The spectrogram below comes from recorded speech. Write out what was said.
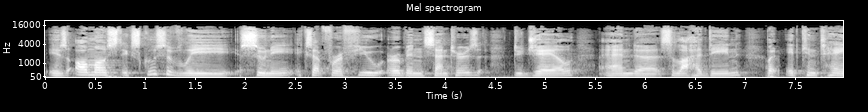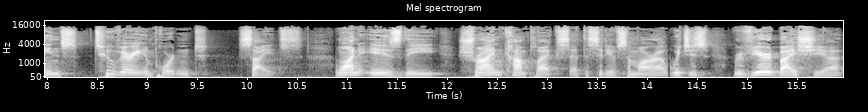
is almost exclusively Sunni, except for a few urban centers, Dujail and uh, Salahuddin, but it contains two very important sites. One is the shrine complex at the city of Samarra, which is revered by Shia,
